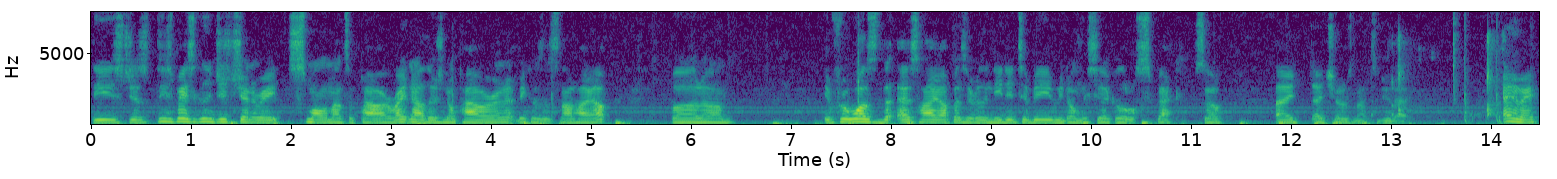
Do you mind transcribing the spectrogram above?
these just these basically just generate small amounts of power. Right now there's no power in it because it's not high up, but um, if it was the, as high up as it really needed to be, we'd only see like a little speck. So I I chose not to do that. Anyway,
